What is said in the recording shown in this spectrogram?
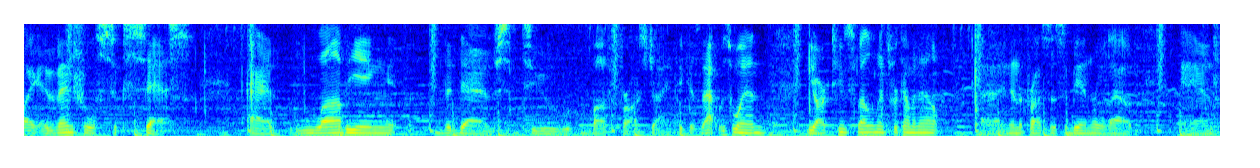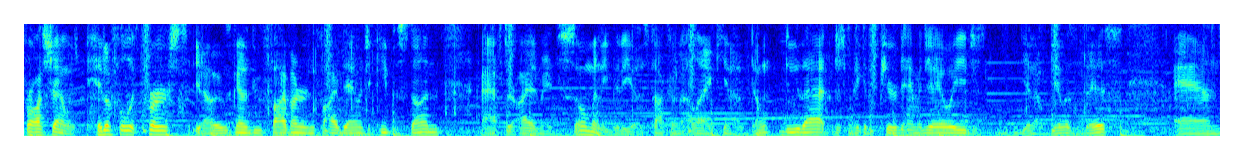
like eventual success at lobbying the devs to buff Frost Giant because that was when the Arc 2 spellements were coming out uh, and in the process of being rolled out. And Frost Giant was pitiful at first. You know, it was going to do 505 damage and keep the stun after I had made so many videos talking about, like, you know, don't do that. Just make it a pure damage AoE. Just, you know, give us this. And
